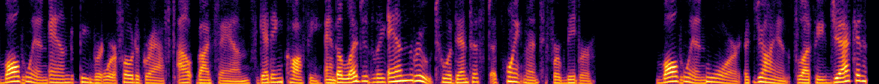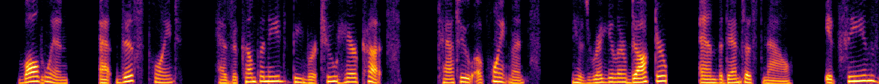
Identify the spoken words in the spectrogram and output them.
Baldwin and Bieber were photographed out by fans getting coffee and allegedly en route to a dentist appointment for Bieber. Baldwin wore a giant fluffy jacket. Baldwin, at this point, has accompanied Bieber to haircuts, tattoo appointments, his regular doctor, and the dentist now, it seems.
